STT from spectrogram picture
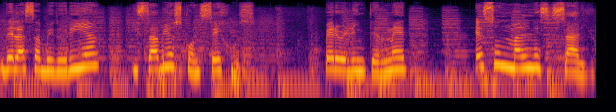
de la sabiduría y sabios consejos, pero el Internet es un mal necesario.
